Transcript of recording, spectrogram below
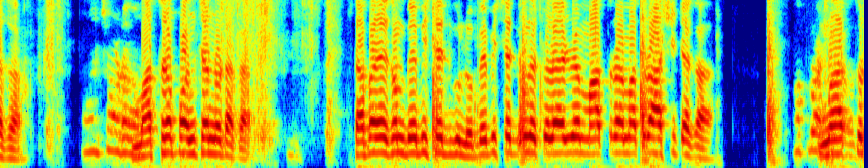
টাকা। মাত্র পঞ্চান্ন টাকা। তারপরে এরকম বেবি সেটগুলো। বেবি সেটগুলো চলে আসবে মাত্র আর মাত্র আশি টাকা। মাত্র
